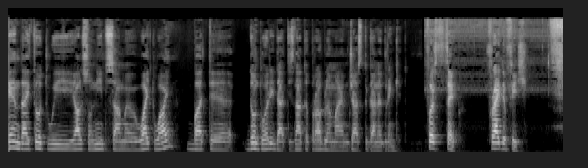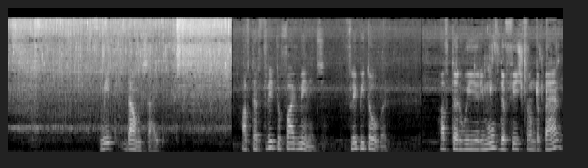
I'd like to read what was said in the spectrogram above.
And I thought we also need some uh, white wine, but don't worry, that is not a problem. I'm just gonna drink it. First step, fry the fish. Meat downside. After 3 to 5 minutes, flip it over. After we remove the fish from the pan,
